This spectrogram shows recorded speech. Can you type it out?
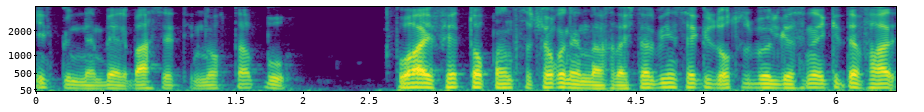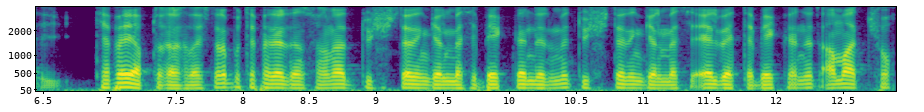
İlk günden beri bahsettiğim nokta bu. Bu ay FED toplantısı çok önemli arkadaşlar. 1830 bölgesine iki defa tepe yaptık arkadaşlar. Bu tepelerden sonra düşüşlerin gelmesi beklenir mi? Düşüşlerin gelmesi elbette beklenir ama çok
